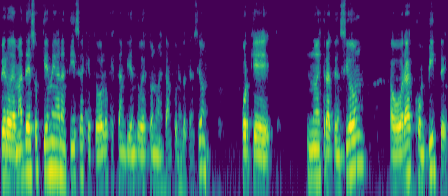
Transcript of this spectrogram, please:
Pero además de eso, ¿quién me garantiza que todos los que están viendo esto nos están poniendo atención? Porque nuestra atención ahora compite.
